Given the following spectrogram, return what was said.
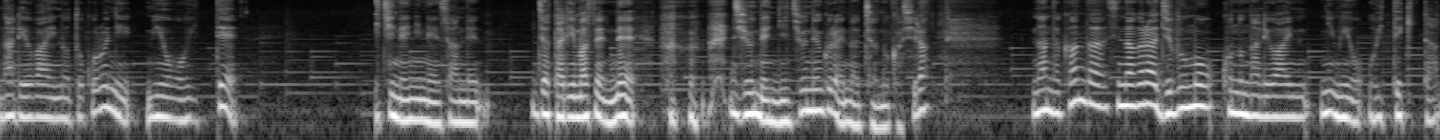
なりわいのところに身を置いて1年2年3年じゃ足りませんね。10年20年ぐらいになっちゃうのかしら。なんだかんだしながら自分もこのなりわいに身を置いてきた。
